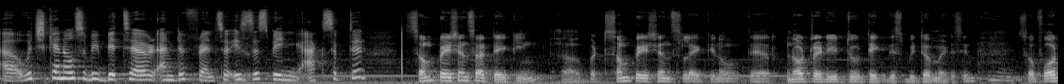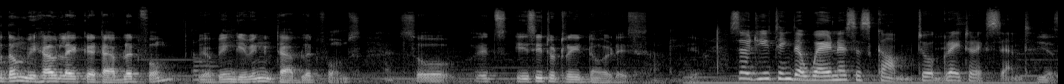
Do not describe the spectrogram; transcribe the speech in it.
uh, which can also be bitter and different. So, is this being accepted? Some patients are taking uh, but some patients like you know they're not ready to take this bitter medicine mm. so for them we have like a tablet form oh, we have been giving in tablet forms okay. so it's easy to treat nowadays okay. yeah. so do you think the awareness has come to a yes. greater extent yes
